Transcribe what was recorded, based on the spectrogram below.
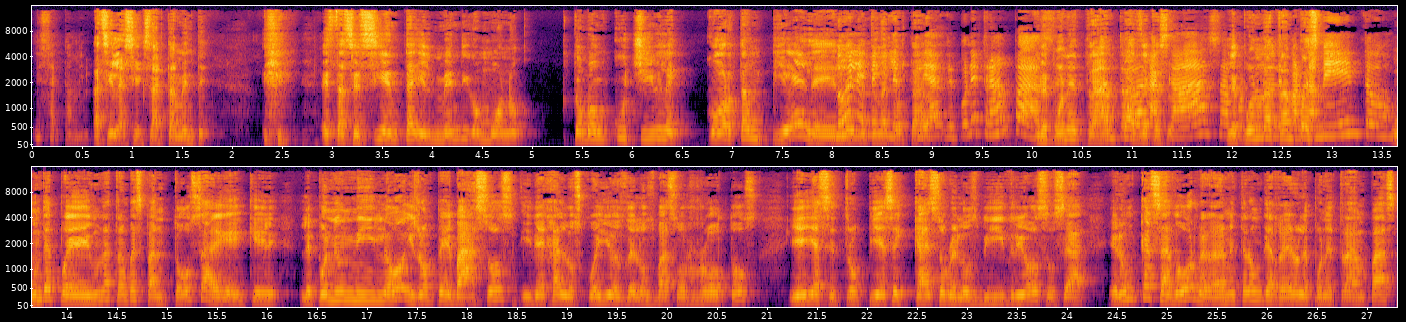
Exactamente. Así le hacía, exactamente. Esta se sienta y el mendigo mono toma un cuchillo y le corta un pie, le, no, le, le, le, le, pone trampas. Le pone trampas. Toda de la casa, le pone una trampa. un de, una trampa espantosa eh, que le pone un hilo y rompe vasos y deja los cuellos de los vasos rotos. Y ella se tropieza y cae sobre los vidrios. O sea, era un cazador, verdaderamente era un guerrero, le pone trampas.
